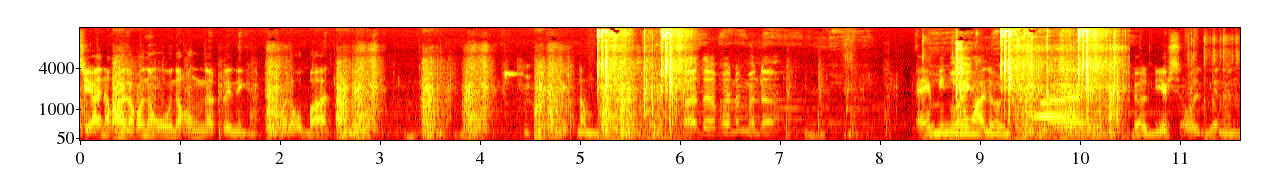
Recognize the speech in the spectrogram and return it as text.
Si ano, kala ko nung una kong narinig, kala ko bata. May Liit ng boses. Bata pa naman ah. I mean Hoy. yung ano, uh, 12 years old, ganun.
